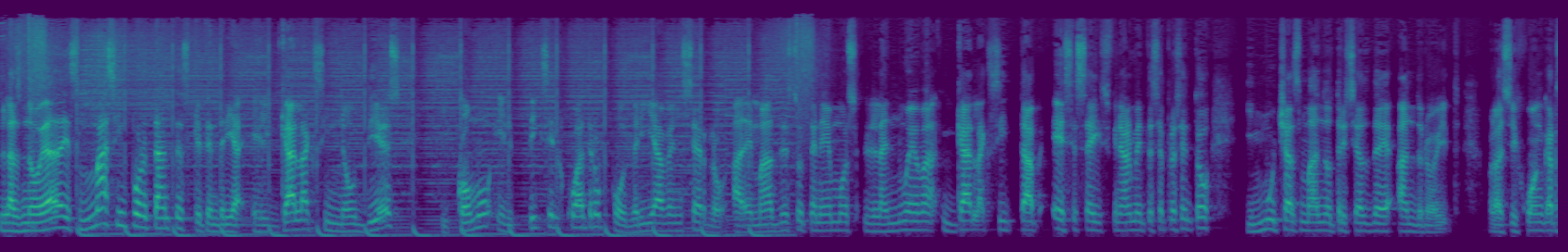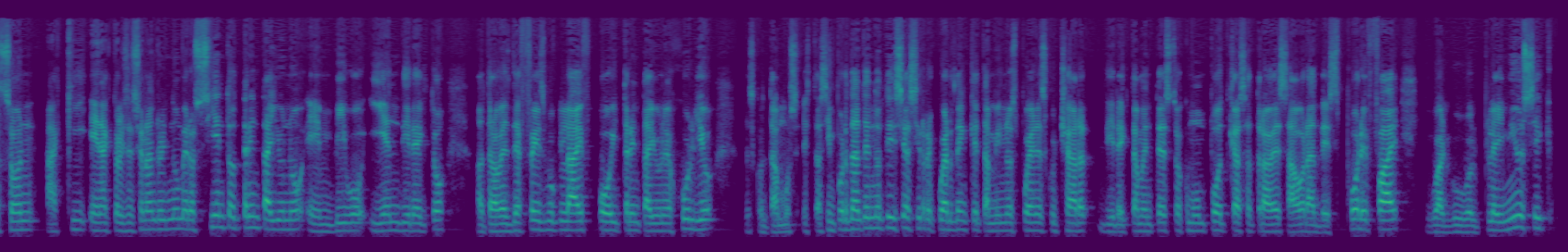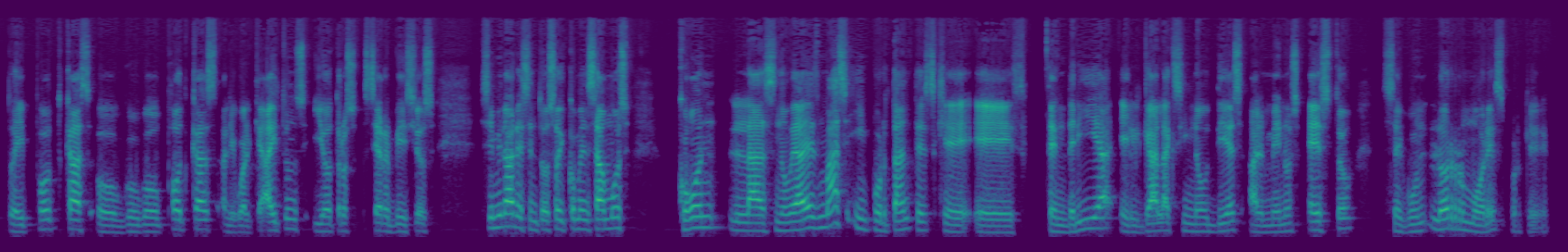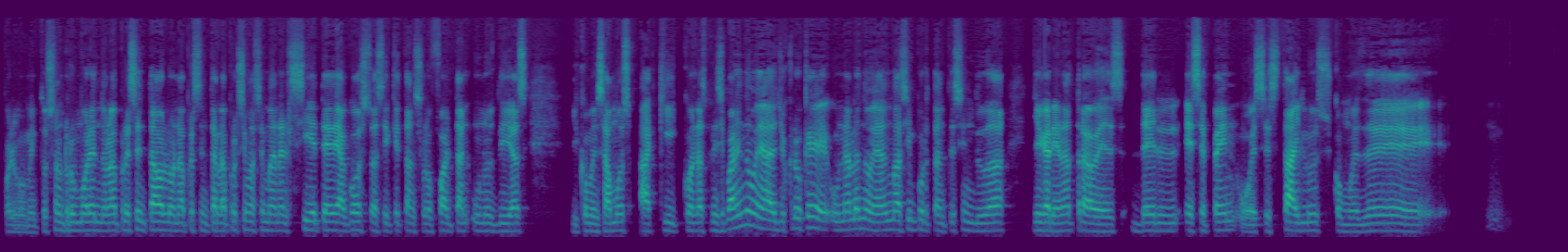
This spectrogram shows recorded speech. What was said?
las novedades más importantes que tendría el Galaxy Note 10 y cómo el Pixel 4 podría vencerlo. Además de esto tenemos la nueva Galaxy Tab S6 finalmente se presentó y muchas más noticias de Android. Hola, soy Juan Garzón aquí en actualización Android número 131 en vivo y en directo a través de Facebook Live hoy 31 de julio. Les contamos estas importantes noticias y recuerden que también nos pueden escuchar directamente esto como un podcast a través ahora de Spotify, igual Google Play Music, Play Podcast o Google Podcast, al igual que iTunes y otros servicios similares. Entonces hoy comenzamos con las novedades más importantes que eh, tendría el Galaxy Note 10, al menos esto según los rumores, porque por el momento son rumores, no lo han presentado, lo van a presentar la próxima semana, el 7 de agosto, así que tan solo faltan unos días y comenzamos aquí con las principales novedades. Yo creo que una de las novedades más importantes sin duda llegarían a través del S Pen o S Stylus, como es de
